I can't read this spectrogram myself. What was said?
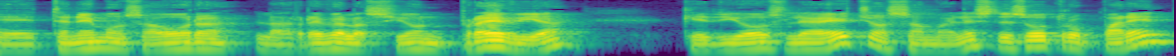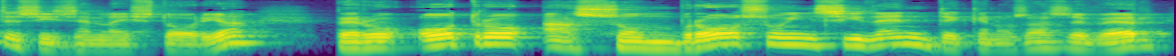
eh, tenemos ahora la revelación previa que Dios le ha hecho a Samuel. Este es otro paréntesis en la historia, pero otro asombroso incidente que nos hace ver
